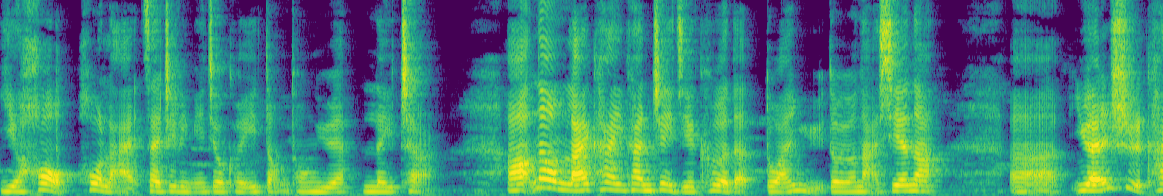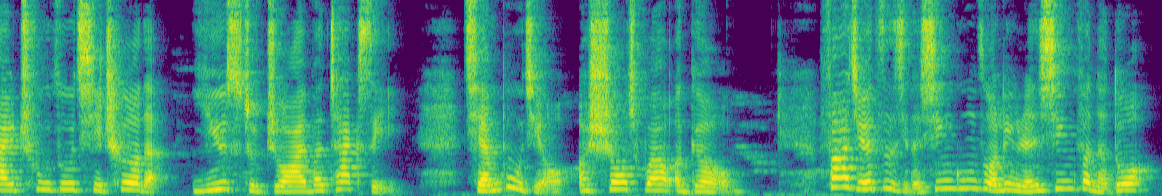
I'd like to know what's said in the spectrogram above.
以后、后来，在这里面就可以等同于 later。好，那我们来看一看这节课的短语都有哪些呢？呃，原是开出租汽车的。Used to drive a taxi。前不久，a short while ago，发觉自己的新工作令人兴奋得多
